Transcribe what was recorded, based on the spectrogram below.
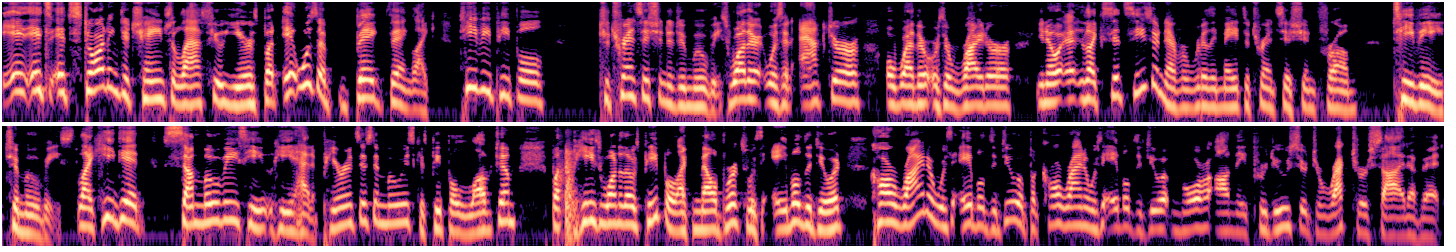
it, it's it's starting to change the last few years. But it was a big thing. Like TV people to transition to do movies, whether it was an actor or whether it was a writer. You know, eh, like Sid Caesar never really made the transition from TV to movies. Like he did some movies, he he had appearances in movies because people loved him, but he's one of those people like Mel Brooks was able to do it. Carl Reiner was able to do it, but Carl Reiner was able to do it more on the producer director side of it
